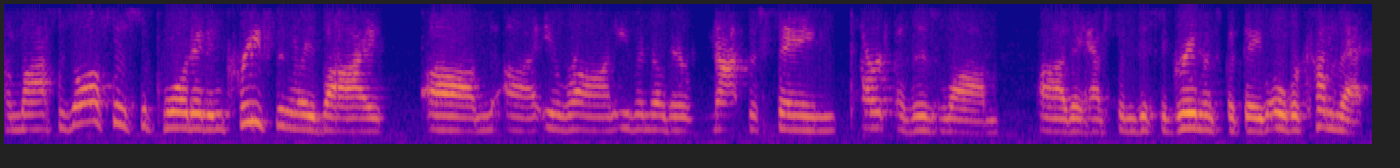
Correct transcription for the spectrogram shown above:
Hamas is also supported increasingly by um, uh, Iran, even though they're not the same part of Islam. Uh, they have some disagreements, but they've overcome that.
